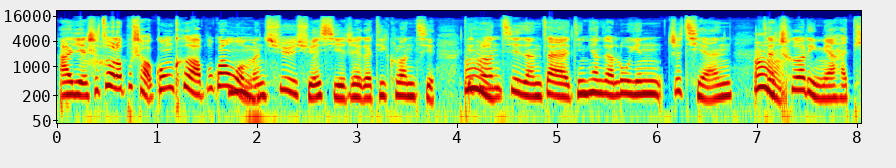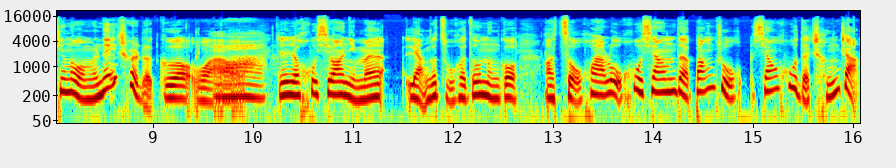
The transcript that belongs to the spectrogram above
啊，也是做了不少功课啊！不光我们去学习这个 d c l u n c h d c l u n c h 呢，在今天在录音之前，在车里面还听了我们 Nature 的歌，哇哦，哇，真是互希望你们 两个组合都能够啊走化路，互相的帮助，相互的成长，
